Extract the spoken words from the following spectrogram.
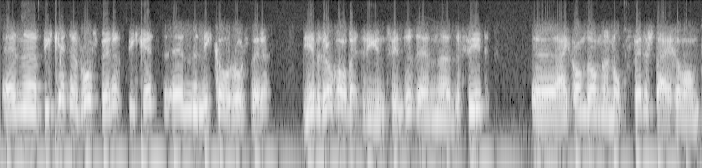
En eh, Piquet en Rosberg, Piquet en Nico Rosberg, die hebben er ook allebei 23. En eh, de 40, eh, hij kan dan eh, nog verder stijgen, want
